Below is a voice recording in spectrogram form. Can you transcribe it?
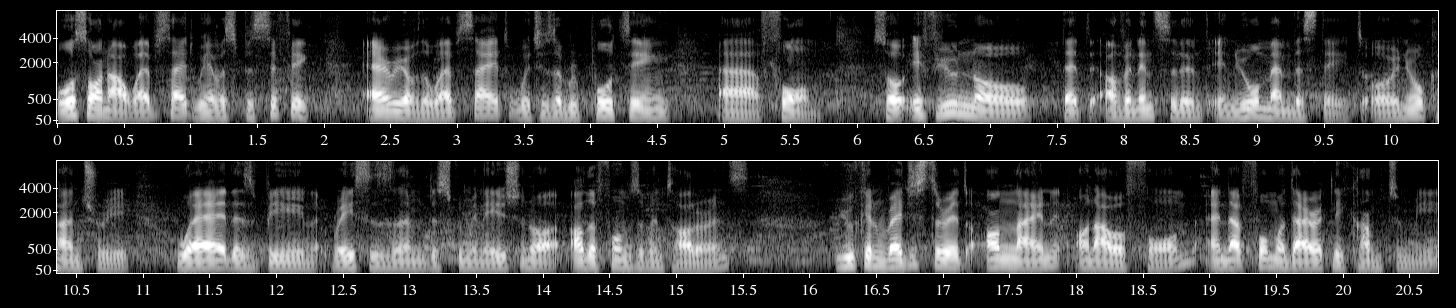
Also on our website we have a specific area of the website which is a reporting uh, form. So if you know that of an incident in your member state or in your country where there's been racism, discrimination or other forms of intolerance, you can register it online on our form and that form will directly come to me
